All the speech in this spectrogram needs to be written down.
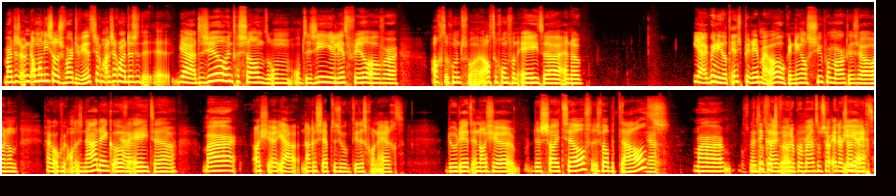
Maar het is ook allemaal niet zo zwart-wit, zeg maar. Zeg maar dus, eh, ja, het is heel interessant om, om te zien. Je leert veel over achtergrond van, achtergrond van eten en ook ja, ik weet niet, dat inspireert mij ook. En dingen als supermarkt en zo. En dan ga ik ook weer anders nadenken over Ja. eten. Maar als je ja, naar recepten zoekt, dit is gewoon echt... Doe dit. En als je de site zelf is wel betaald. Ja. Maar Volgens mij is dat het 5 wel. euro per maand of zo. En daar staan Ja. echt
